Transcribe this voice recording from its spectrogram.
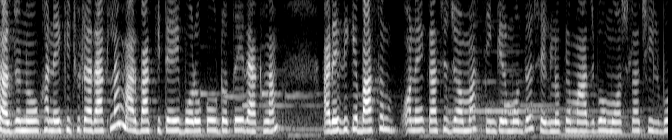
তার জন্য ওখানে কিছুটা রাখলাম আর বাকিটা এই বড় কৌটোতেই রাখলাম। আর এদিকে বাসন অনেক আছে জমা, সিঙ্কের মধ্যে, সেগুলোকে মাজবো, মশলা ছিলবো।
